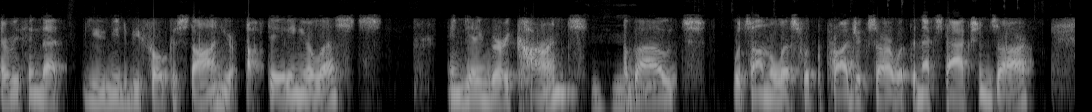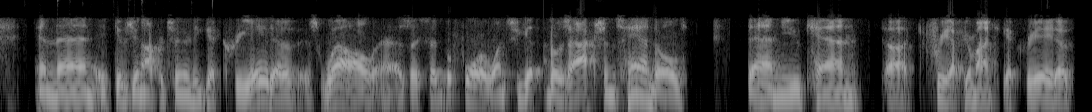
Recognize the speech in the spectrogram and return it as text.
everything that you need to be focused on. You're updating your lists and getting very current mm-hmm. about what's on the list, what the projects are, what the next actions are. And then it gives you an opportunity to get creative as well. As I said before, once you get those actions handled, then you can uh, free up your mind to get creative.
